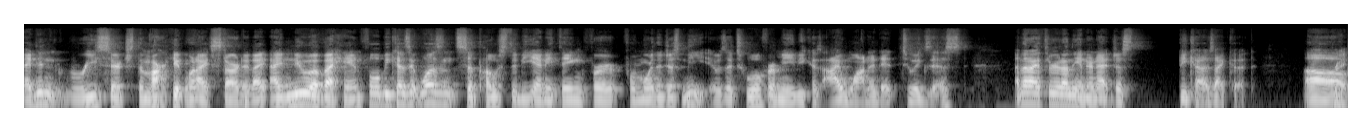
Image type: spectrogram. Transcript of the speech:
I didn't research the market when I started. I, I knew of a handful because it wasn't supposed to be anything for, for more than just me. It was a tool for me because I wanted it to exist. And then I threw it on the internet just because I could. Um, right.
